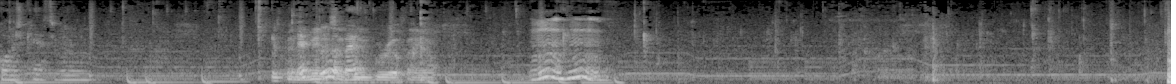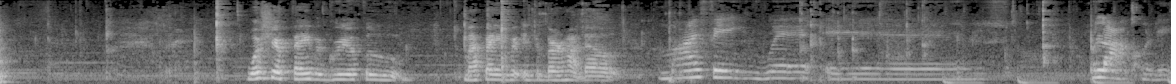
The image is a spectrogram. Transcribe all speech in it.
Squash casserole. It's been a minute good, since man. we grilled fam. Mm-hmm. What's your favorite grill food? My favorite is the burnt hot dog. My favorite is broccoli,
